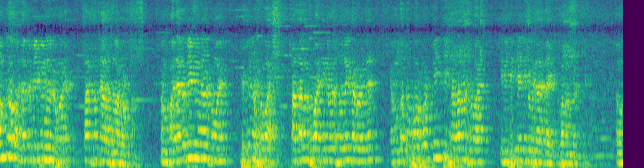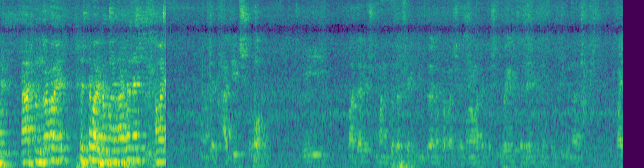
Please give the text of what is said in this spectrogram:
আমরাও বাজারে বিভিন্ন ব্যাপারে তার সাথে আলোচনা করতাম। এবং বাজারে বিভিন্ন সময়, বিভিন্ন সভায়, সাধারণ সভায় তিনি আমাদের সহযোগিতা করেছেন এবং গত পরপর তিনটি সাধারণ সভায় তিনি বিজ্ঞানী কবিতার দায়িত্ব পালন করেছেন। এবং আমাদের আজিজ সহ এই বাজারে সম্মানিত ব্যবসায়ী কিন্তু এলাকাবাসী এবং আমাদের বসির ভাইয়ের ছেলে ভাই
